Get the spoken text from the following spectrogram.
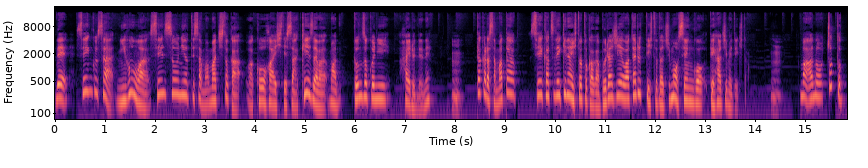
で、戦後さ、日本は戦争によってさ、まあ、町とかは荒廃してさ、経済はまあ、どん底に入るんだよね。うん。だからさ、また生活できない人とかがブラジルへ渡るって人たちも戦後出始めてきた。うん。まあ、あの、ちょっと、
